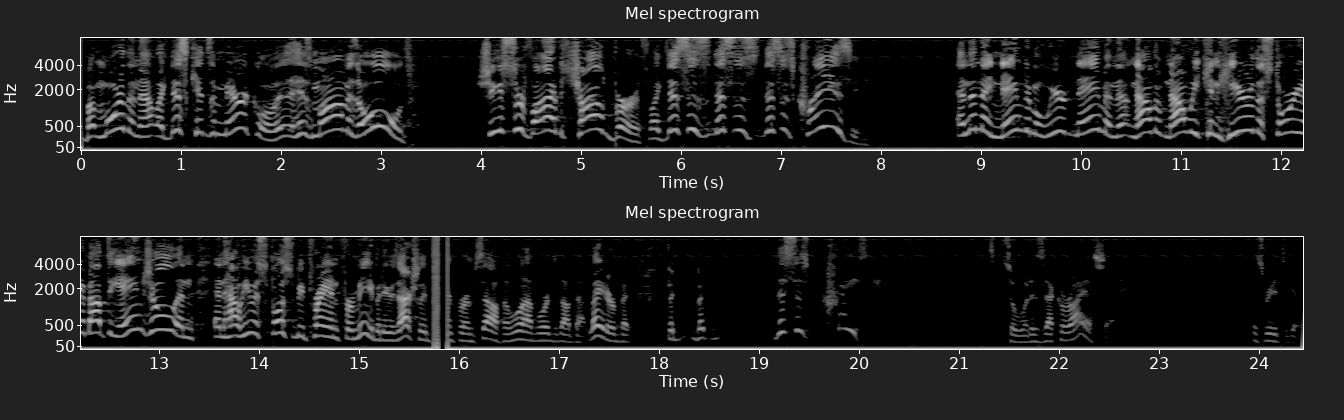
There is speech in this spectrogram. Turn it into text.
but more than that, like this kid's a miracle. His mom is old. She survived childbirth. Like this is this is this is crazy. And then they named him a weird name, and now, now we can hear the story about the angel and, and how he was supposed to be praying for me, but he was actually for himself, and we'll have words about that later. But, but, but this is crazy. So, what does Zechariah say? Let's read it together.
